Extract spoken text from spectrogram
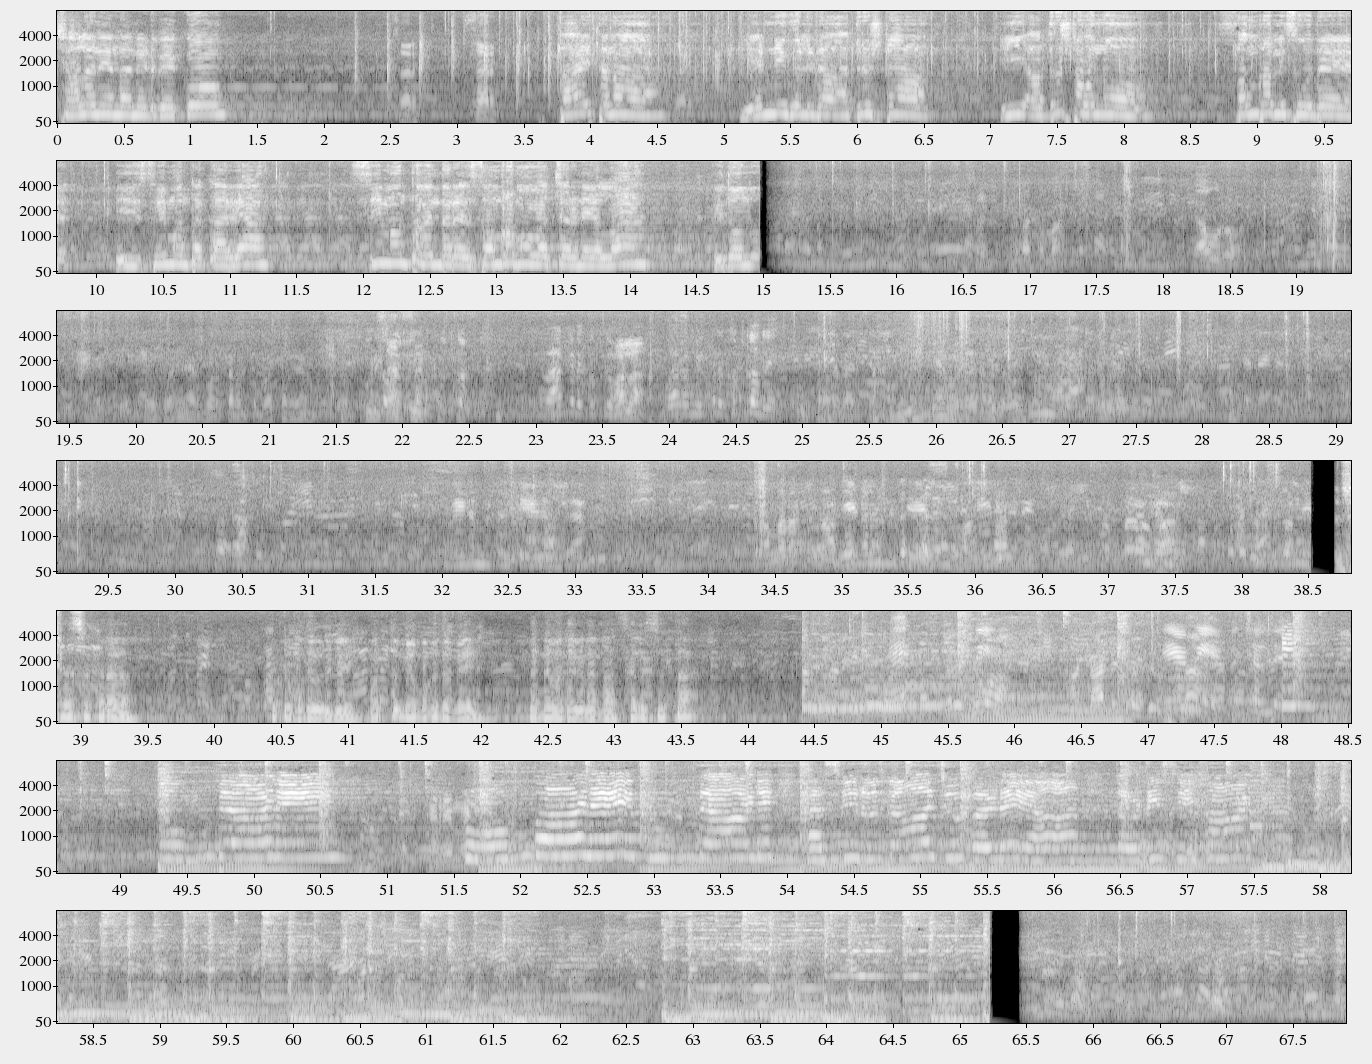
ಚಾಲನೆಯನ್ನ ನೀಡಬೇಕು. Sir sir. ತಾಯ್ತನ ಎಣ್ಣಿಗೊಲಿದ ಅದೃಷ್ಟ ಈ ಅದೃಷ್ಟವನ್ನು ಸಂಭ್ರಮಿಸುವುದೇ ಈ ಸೀಮಂತ ಕಾರ್ಯ. ಸೀಮಂತವೆಂದರೆ ಸಂಭ್ರಮಾಚರಣೆಯಲ್ಲ ಇದೊಂದು ಶಾಸಕರ ಕುಟುಂಬದವರಿಗೆ ಮತ್ತೊಮ್ಮೆ ಮಗದೊಮ್ಮೆ ಧನ್ಯವಾದಗಳನ್ನು ಸಲ್ಲಿಸುತ್ತಾ ಹಸಿರು ಗಾಜು ಬಳೆಯ ತೊಡಿಸಿ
